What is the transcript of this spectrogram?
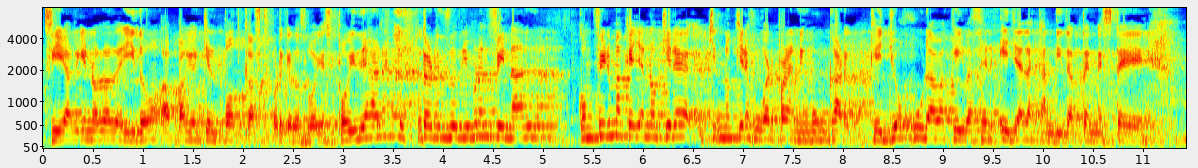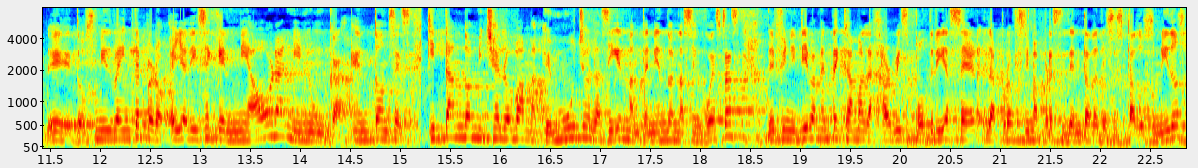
si alguien no lo ha leído, apague aquí el podcast porque los voy a spoilear, pero en su libro al final confirma que ella no quiere, no quiere jugar para ningún cargo, que yo juraba que iba a ser ella la candidata en este 2020, eh, pero ella dice que ni ahora ni nunca. Entonces, quitando a Michelle Obama, que muchos la siguen manteniendo en las encuestas, definitivamente Kamala Harris podría ser la próxima presidenta de los Estados Unidos,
